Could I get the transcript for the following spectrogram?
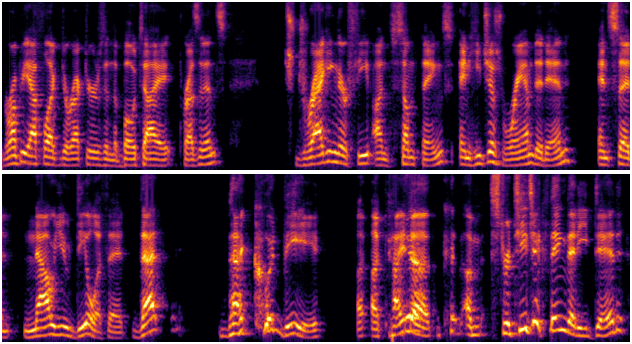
grumpy athletic directors and the bow tie presidents dragging their feet on some things, and he just rammed it in and said, "Now you deal with it." That that could be a, a kind of um, strategic thing that he did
